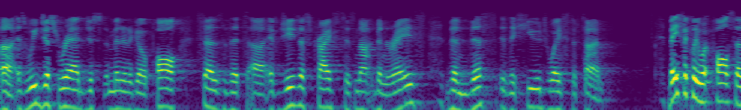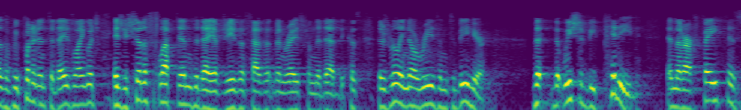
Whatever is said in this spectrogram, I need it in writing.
Uh, as we just read just a minute ago, Paul says that uh, if Jesus Christ has not been raised, then this is a huge waste of time. Basically, what Paul says, if we put it in today's language, is you should have slept in today if Jesus hasn't been raised from the dead, because there's really no reason to be here. That, that we should be pitied and that our faith is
